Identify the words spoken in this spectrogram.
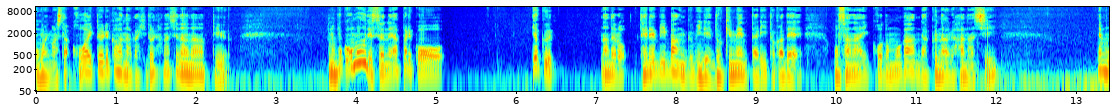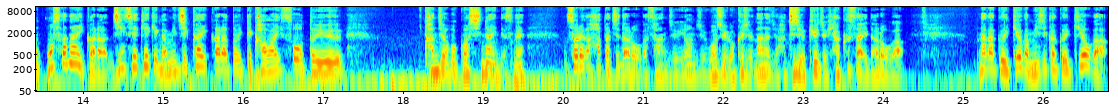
思いました。怖いというよりかはなんかひどい話だなっていう。僕思うんですよね。やっぱりこう、よく、なんだろう、テレビ番組でドキュメンタリーとかで幼い子供が亡くなる話。でも幼いから人生経験が短いからといってかわいそうという感じは僕はしないんですね。それが20歳だろうが30、40、50、60、70、80、90、100歳だろうが、長く生きようが短く生きようが、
